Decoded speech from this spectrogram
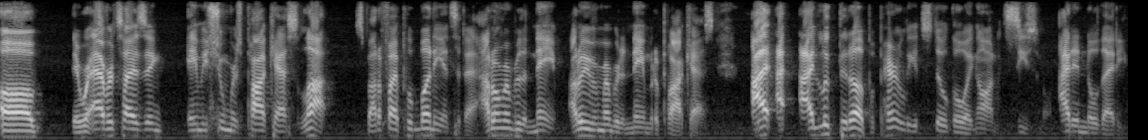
Uh, they were advertising Amy Schumer's podcast a lot. Spotify put money into that. I don't remember the name. I don't even remember the name of the podcast. I, I, I looked it up. Apparently, it's still going on. It's seasonal. I didn't know that either.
